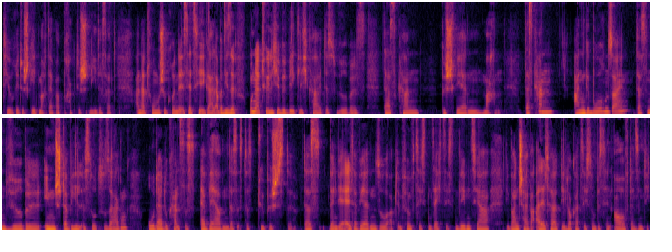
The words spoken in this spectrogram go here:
theoretisch geht, macht er aber praktisch nie. Das hat anatomische Gründe, ist jetzt hier egal. Aber diese unnatürliche Beweglichkeit des Wirbels, das kann Beschwerden machen. Das kann angeboren sein, dass ein Wirbel instabil ist sozusagen. Oder du kannst es erwerben, das ist das Typischste. Dass, wenn wir älter werden, so ab dem 50., 60. Lebensjahr, die Bandscheibe altert, die lockert sich so ein bisschen auf, dann sind die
